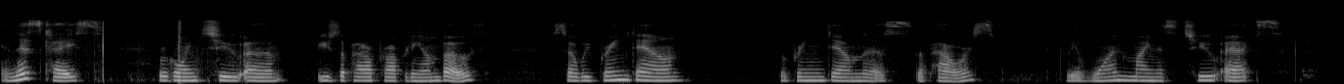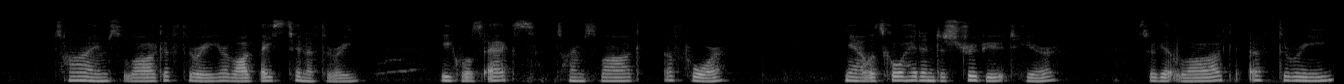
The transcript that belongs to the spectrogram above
In this case, we're going to um, use the power property on both. So we bring down, we're bringing down this, the powers we have 1 minus 2x times log of 3, or log base 10 of 3, equals x times log of 4. Now let's go ahead and distribute here. So we get log of 3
